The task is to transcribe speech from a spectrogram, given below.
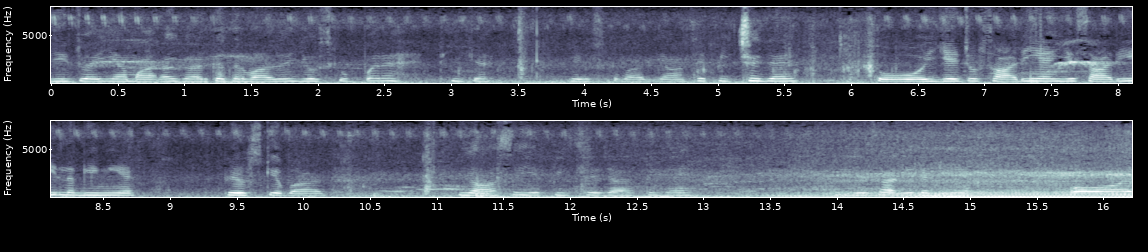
ये जो है ये हमारा घर का दरवाज़ा है ये उसके ऊपर है ठीक है। फिर उसके बाद यहाँ से पीछे जाए तो ये जो सारी हैं ये सारी लगी हुई हैं। फिर उसके बाद यहाँ से ये पीछे जाते हैं ये सारी लगी है और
